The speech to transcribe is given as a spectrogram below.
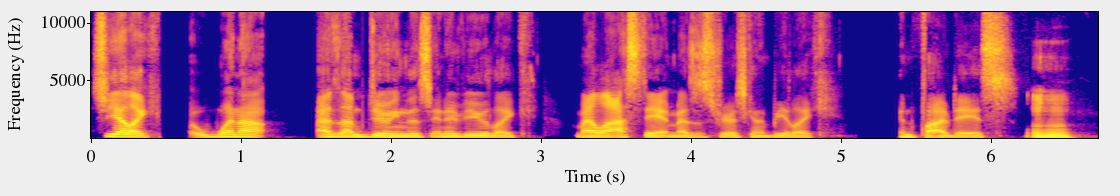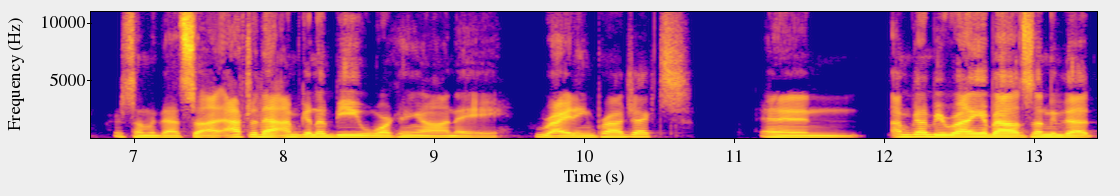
so yeah, like when I as I'm doing this interview, like my last day at Mesosphere is gonna be like in five days Mm-hmm. or something like that. So after that, I'm gonna be working on a writing project, and I'm gonna be writing about something that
